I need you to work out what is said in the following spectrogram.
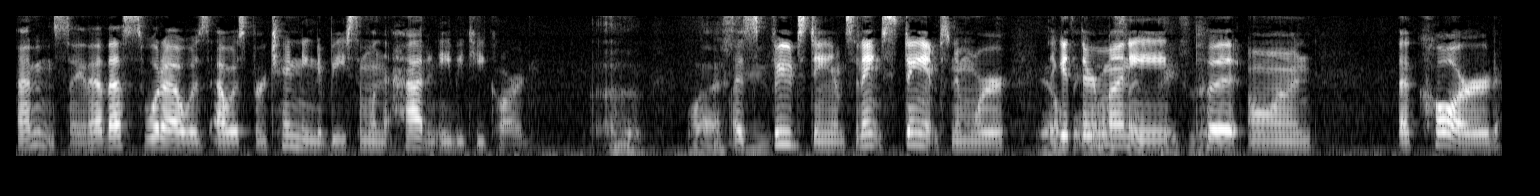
I didn't say that. That's what I was. I was pretending to be someone that had an EBT card. Oh, well, I asked It's food stamps. It ain't stamps no more. Yeah, they get their money that. put on a card,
